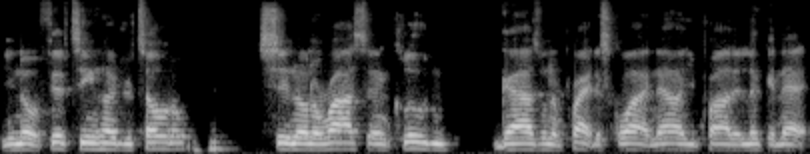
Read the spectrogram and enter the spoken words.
you know, 1,500 total mm-hmm. sitting on the roster, including guys on the practice squad. Now you're probably looking at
